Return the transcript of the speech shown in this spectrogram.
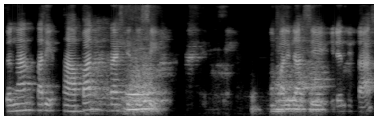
dengan tadi tahapan restitusi memvalidasi identitas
